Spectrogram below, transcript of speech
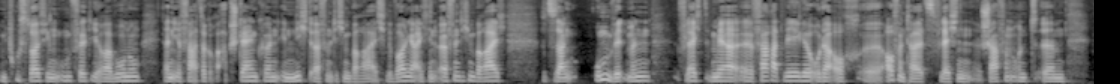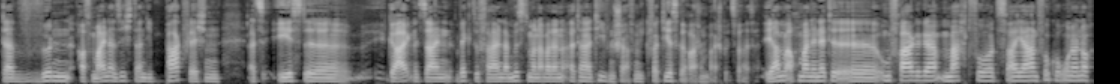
im fußläufigen Umfeld ihrer Wohnung dann ihr Fahrzeug auch abstellen können im nicht öffentlichen Bereich. Wir wollen ja eigentlich den öffentlichen Bereich sozusagen umwidmen, vielleicht mehr äh, Fahrradwege oder auch äh, Aufenthaltsflächen schaffen und ähm, da würden aus meiner Sicht dann die Parkflächen als erste geeignet sein, wegzufallen. Da müsste man aber dann Alternativen schaffen, wie Quartiersgaragen beispielsweise. Wir haben auch mal eine nette äh, Umfrage gemacht vor zwei Jahren, vor Corona noch,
